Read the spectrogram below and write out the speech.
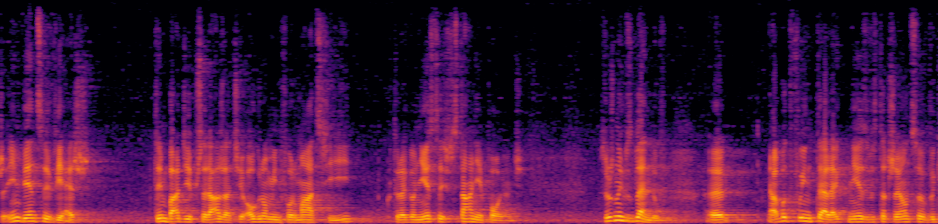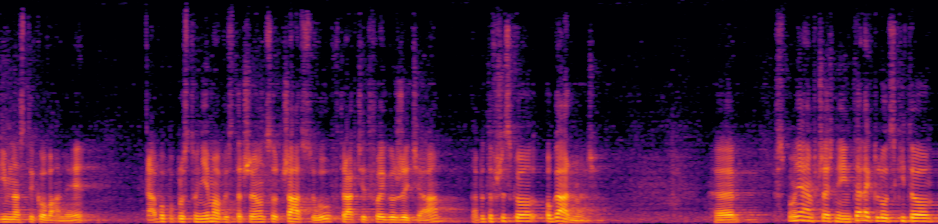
że im więcej wiesz, tym bardziej przeraża cię ogrom informacji, którego nie jesteś w stanie pojąć. Z różnych względów. E, albo twój intelekt nie jest wystarczająco wygimnastykowany, albo po prostu nie ma wystarczająco czasu w trakcie twojego życia, aby to wszystko ogarnąć. E, wspomniałem wcześniej, intelekt ludzki to,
